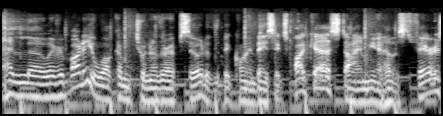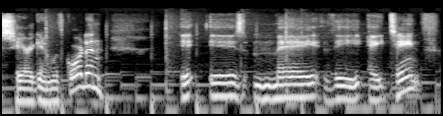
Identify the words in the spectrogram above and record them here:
Hello, everybody. Welcome to another episode of the Bitcoin Basics Podcast. I'm your host, Faris, here again with Gordon. It is May the 18th,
